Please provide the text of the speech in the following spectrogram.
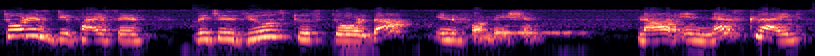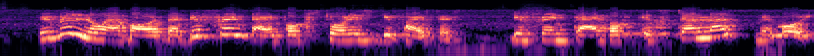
storage devices which is used to store the information. Now in next slide, we will know about the different type of storage devices, different type of external memory.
